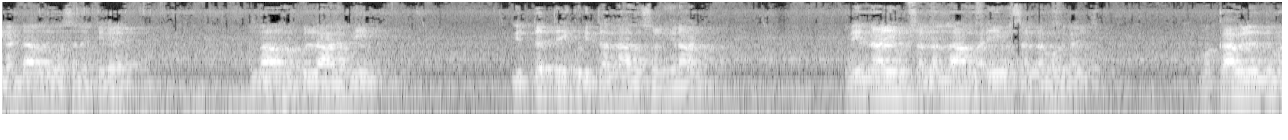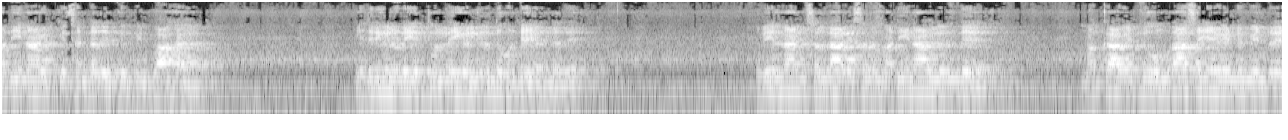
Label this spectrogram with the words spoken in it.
இரண்டாவது வசனத்திலே அல்லாஹ் ரபுல் ஆலமீன் யுத்தத்தை குறித்து அல்லாஹ் சொல்கிறான். வீர்நாயகம் சல்லல்லாஹு அலைஹி வஸல்லம் அவர்கள் மக்காவிலிருந்து மதீனாவிற்கு சென்றதற்கு பின்பாக எதிரிகளுடைய தொல்லைகள் இருந்து கொண்டே இருந்தது. வீர்நாயகம் சல்லா அலிஸ்லம் மதீனாவிலிருந்து மக்காவிற்கு உம்ரா செய்ய வேண்டும் என்று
